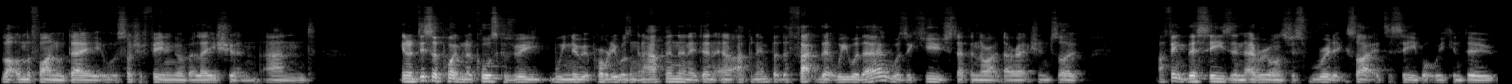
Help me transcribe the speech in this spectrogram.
like on the final day, it was such a feeling of elation and you know disappointment, of course, because we we knew it probably wasn't going to happen, and it didn't end up happening. But the fact that we were there was a huge step in the right direction. So I think this season everyone's just really excited to see what we can do,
